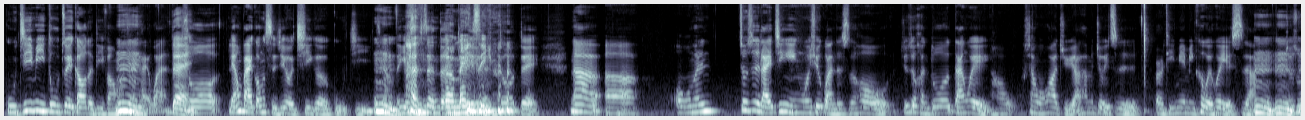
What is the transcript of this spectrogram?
古迹密度最高的地方嘛，嗯、在台湾，对，说两百公尺就有七个古迹，这样的、嗯、也是真的 amazing 很多。对，那呃，我们。就是来经营文学馆的时候，就是很多单位，好像文化局啊，他们就一直耳提面命，客委会也是啊，嗯嗯，就说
